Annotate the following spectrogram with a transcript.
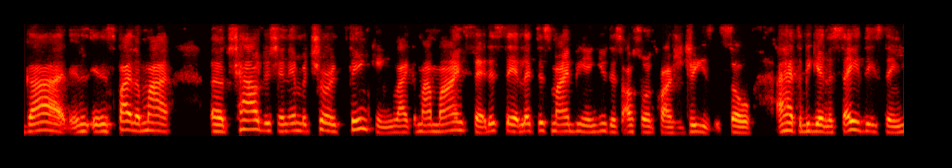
God, in, in spite of my uh, childish and immature thinking, like my mindset, it said, "Let this mind be in you that's also in Christ Jesus." So I had to begin to say these things.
